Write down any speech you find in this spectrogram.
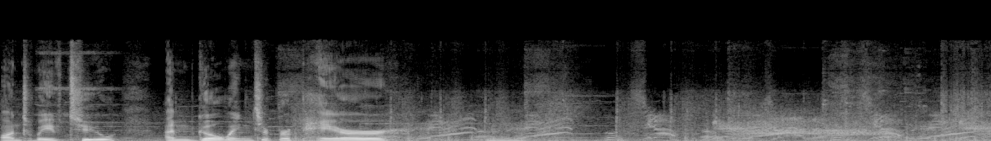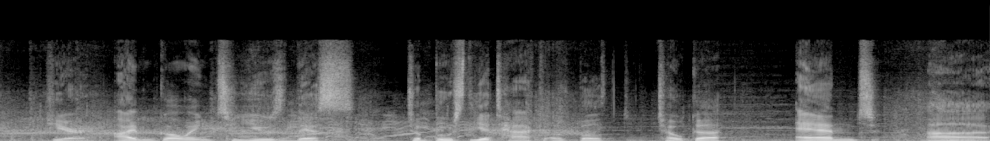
On to wave two. I'm going to prepare... Here. I'm going to use this to boost the attack of both Toka and uh,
